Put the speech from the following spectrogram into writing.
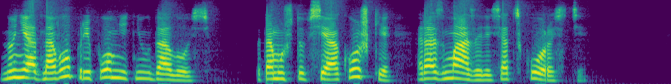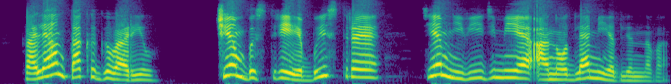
Но ни одного припомнить не удалось, потому что все окошки размазались от скорости. Колян так и говорил. Чем быстрее быстрое, тем невидимее оно для медленного.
